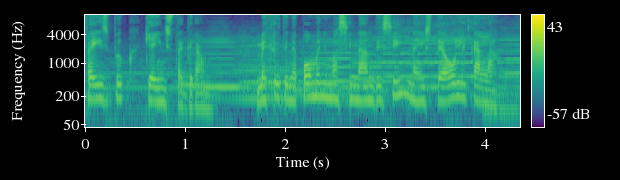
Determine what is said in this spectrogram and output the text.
Facebook και Instagram. Μέχρι την επόμενη μας συνάντηση να είστε όλοι καλά.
